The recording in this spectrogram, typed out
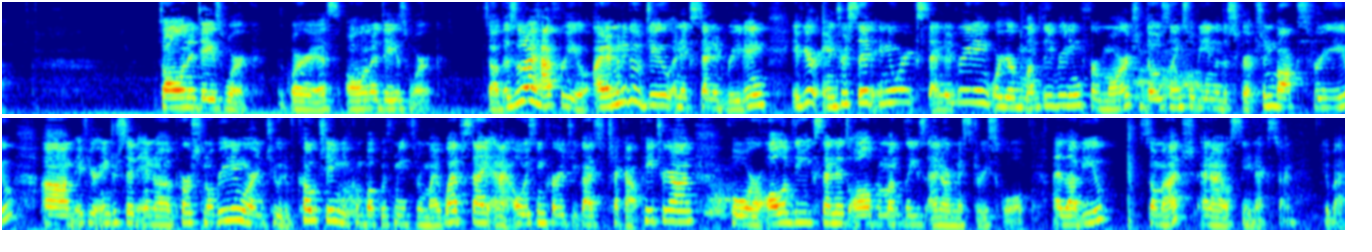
it's all in a day's work, Aquarius, all in a day's work. So this is what I have for you. I am going to go do an extended reading. If you're interested in your extended reading or your monthly reading for March, those links will be in the description box for you. Um, if you're interested in a personal reading or intuitive coaching, you can book with me through my website. And I always encourage you guys to check out Patreon for all of the extendeds, all of the monthlies, and our mystery school. I love you so much, and I will see you next time. Goodbye.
